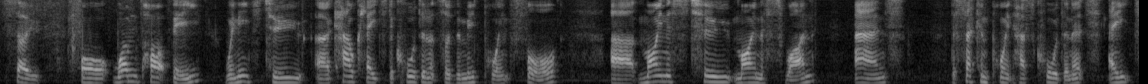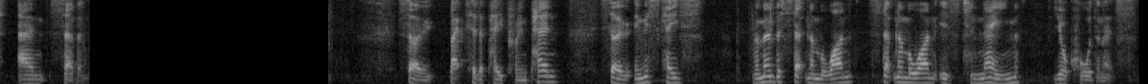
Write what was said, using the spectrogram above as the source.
So for 1 part B, we need to uh, calculate the coordinates of the midpoint for uh, minus 2, minus 1, and the second point has coordinates 8 and 7. So back to the paper and pen. So in this case, remember step number one. Step number one is to name your coordinates.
